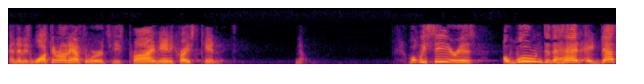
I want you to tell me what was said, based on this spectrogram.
and then is walking around afterwards, he's prime Antichrist candidate. No. What we see here is a wound to the head, a death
